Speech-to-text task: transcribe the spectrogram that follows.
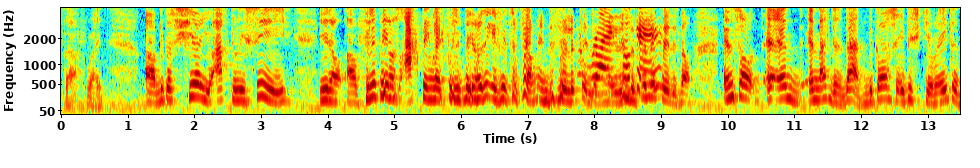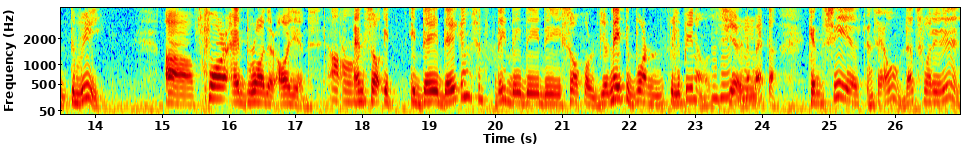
stuff, right? Uh, because here you actually see. You know, uh, Filipinos acting like Filipinos if it's a film in the Philippines, Right, in the. Philippines, no. And so, and and not just that, because it is curated to be uh, for a broader audience. Uh-oh. And so it, it they they can they they, they, they so-called your native-born Filipinos Mm-hmm, here in America can see it and say, oh, that's what it is.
